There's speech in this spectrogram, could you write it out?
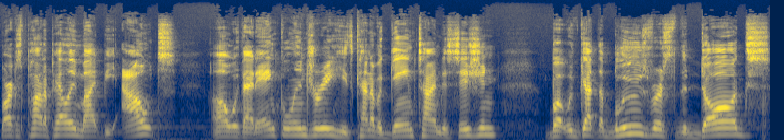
Marcus Bontempelli might be out uh, with that ankle injury. He's kind of a game time decision. But we've got the Blues versus the Dogs.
